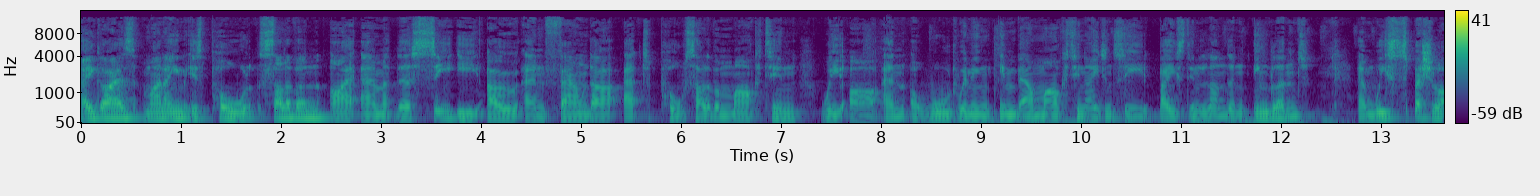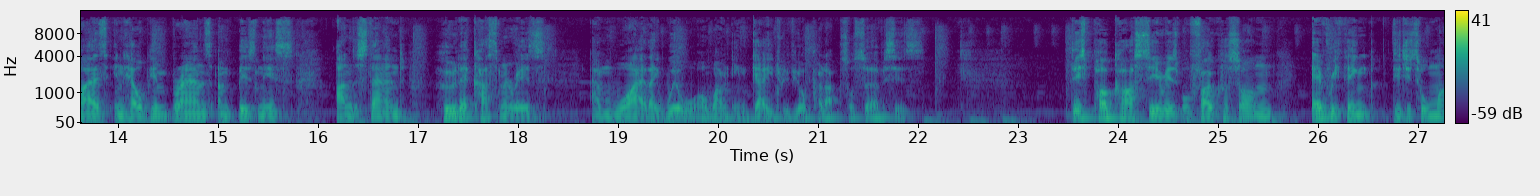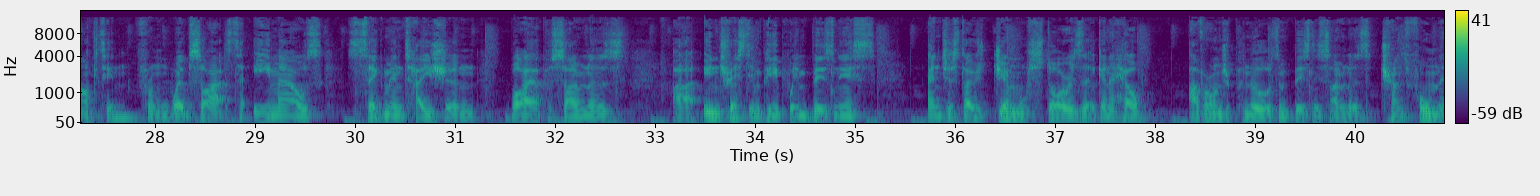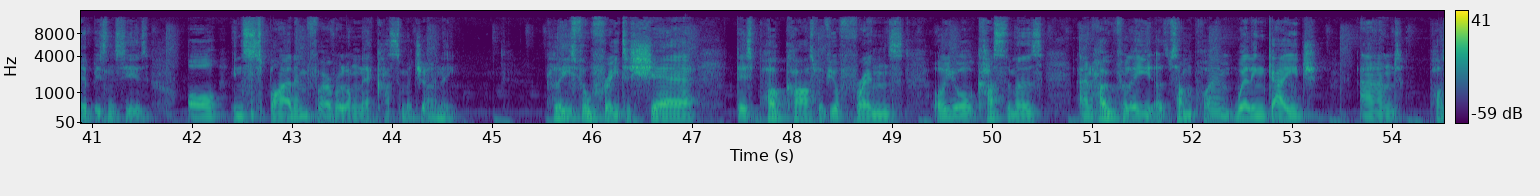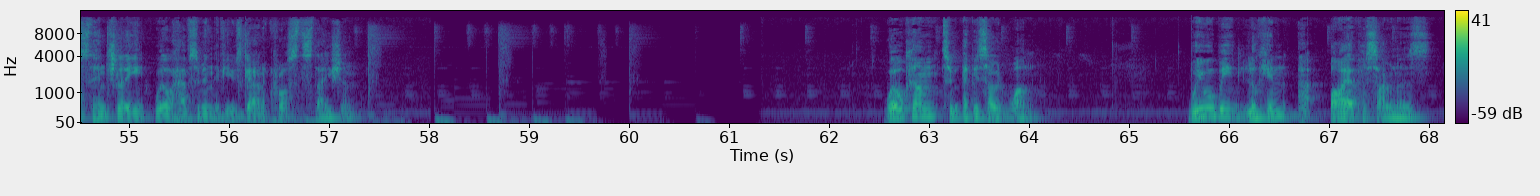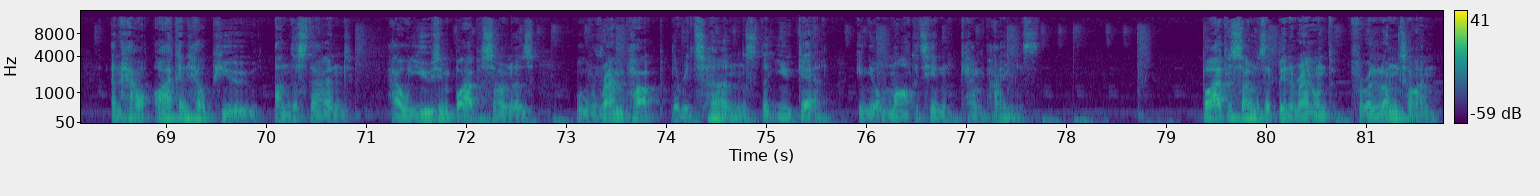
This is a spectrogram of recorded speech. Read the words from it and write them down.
Hey guys, my name is Paul Sullivan. I am the CEO and founder at Paul Sullivan Marketing. We are an award winning inbound marketing agency based in London, England, and we specialize in helping brands and business understand who their customer is and why they will or won't engage with your products or services. This podcast series will focus on everything digital marketing from websites to emails, segmentation, buyer personas, uh, interesting people in business, and just those general stories that are going to help other entrepreneurs and business owners transform their businesses or inspire them further along their customer journey. Please feel free to share this podcast with your friends or your customers, and hopefully at some point we'll engage and potentially we'll have some interviews going across the station. Welcome to episode one. We will be looking at buyer personas and how I can help you understand how using buyer personas will ramp up the returns that you get in your marketing campaigns. Buyer personas have been around for a long time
